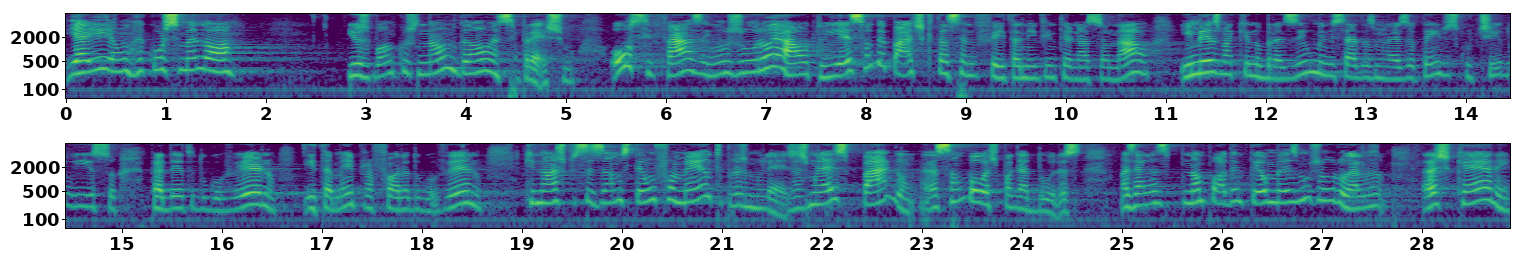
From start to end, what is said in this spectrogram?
E aí é um recurso menor. E os bancos não dão esse empréstimo ou se fazem, o juro é alto. E esse é o debate que está sendo feito a nível internacional e mesmo aqui no Brasil, o Ministério das Mulheres, eu tenho discutido isso para dentro do governo e também para fora do governo, que nós precisamos ter um fomento para as mulheres. As mulheres pagam, elas são boas pagadoras, mas elas não podem ter o mesmo juro. Elas, elas querem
